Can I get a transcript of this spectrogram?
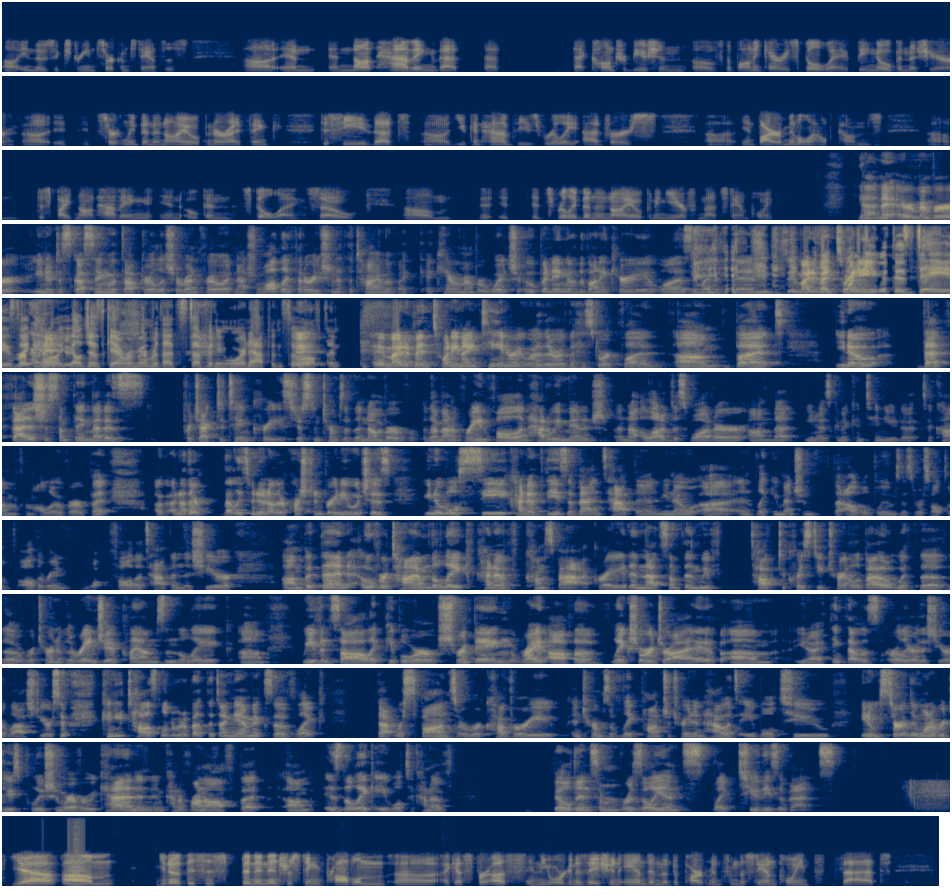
uh, in those extreme circumstances. Uh, and and not having that that contribution of the Bonnet Carré spillway being open this year, uh, it, it's certainly been an eye opener, I think, to see that uh, you can have these really adverse uh, environmental outcomes um, despite not having an open spillway. So um, it, it's really been an eye opening year from that standpoint. Yeah, and I, I, remember, you know, discussing with Dr. Alisha Renfro at National Wildlife Federation at the time of I, I can't remember which opening of the Bonnet Carré it was. It might have been it might have like been twenty with his days. Right. Like y'all, y'all, just can't remember that stuff anymore. It happens so it, often. It might have been 2019, right, where there were the historic flood. Um, but you know that that is just something that is projected to increase just in terms of the number of the amount of rainfall and how do we manage a, lot of this water um, that you know is going to continue to, come from all over but another that leads me to another question brady which is you know we'll see kind of these events happen you know uh, and like you mentioned the algal blooms as a result of all the rainfall that's happened this year um, but then over time the lake kind of comes back right and that's something we've talked to Kristi Trail about with the the return of the rangia clams in the lake. Um, we even saw like people were shrimping right off of Lakeshore Drive. Um, you know, I think that was earlier this year or last year. So, can you tell us a little bit about the dynamics of like that response or recovery in terms of Lake Pontchartrain and how it's able to, you know, we certainly want to reduce pollution wherever we can and, and kind of runoff, but um, is the lake able to kind of build in some resilience like to these events? Yeah, um, you know, this has been an interesting problem, uh, I guess, for us in the organization and in the department from the standpoint that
